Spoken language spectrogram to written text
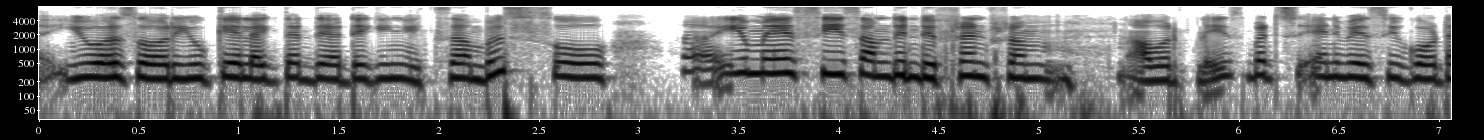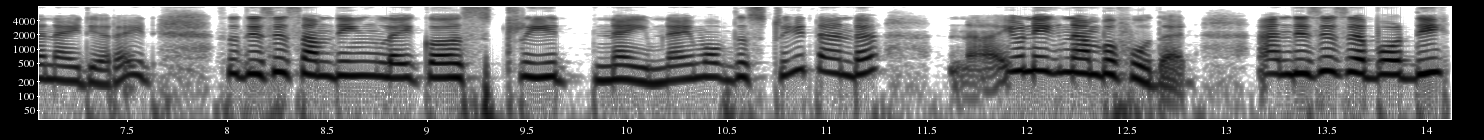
us or uk like that they are taking examples. So uh, you may see something different from our place but anyways you got an idea right? So this is something like a street name name of the street and a unique number for that. And this is about the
